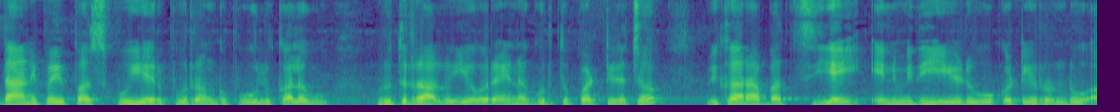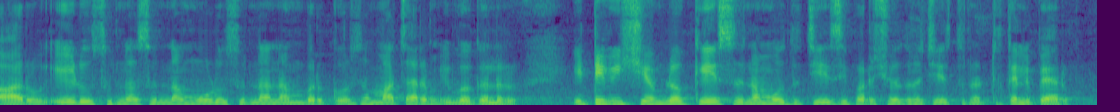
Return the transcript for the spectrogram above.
దానిపై పసుపు ఎరుపు రంగు పూలు కలవు. మృతురాలు ఎవరైనా గుర్తుపట్టినచో వికారాబాద్ సిఐ ఎనిమిది ఏడు ఒకటి రెండు ఆరు ఏడు సున్నా సున్నా మూడు సున్నా నంబర్కు సమాచారం ఇవ్వగలరు. ఇట్టి విషయంలో కేసు నమోదు చేసి పరిశోధన చేస్తున్నట్లు తెలిపారు.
